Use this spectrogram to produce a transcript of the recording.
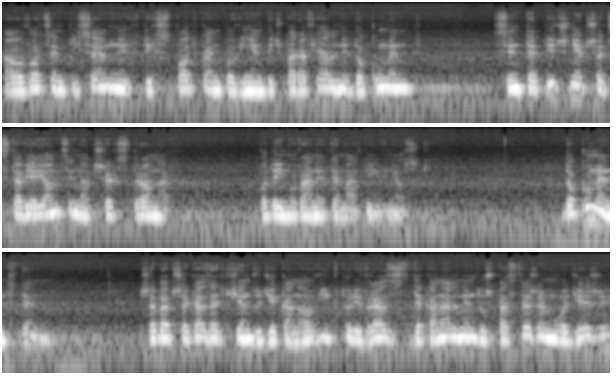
a owocem pisemnych tych spotkań powinien być parafialny dokument syntetycznie przedstawiający na trzech stronach podejmowane tematy i wnioski. Dokument ten trzeba przekazać księdzu dziekanowi, który wraz z dekanalnym duszpasterzem młodzieży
